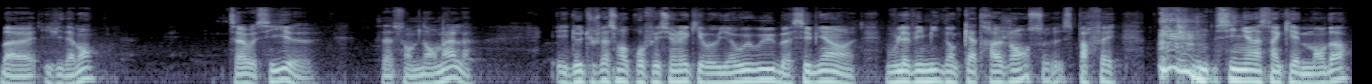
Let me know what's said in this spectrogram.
Bah évidemment. Ça aussi, euh, ça semble normal. Et de toute façon, un professionnel qui va vous dire oui, oui, bah, c'est bien, vous l'avez mis dans quatre agences, euh, c'est parfait. Signer un cinquième mandat,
